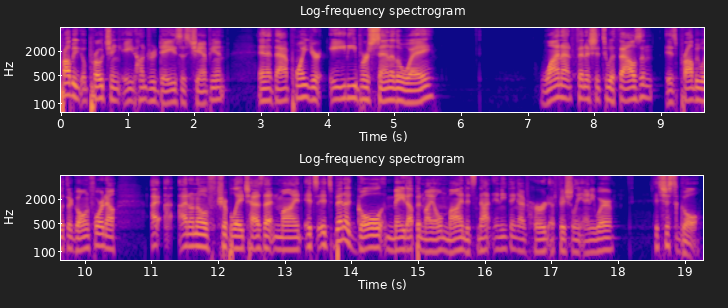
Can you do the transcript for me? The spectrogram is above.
probably approaching 800 days as champion. And at that point, you're 80% of the way. Why not finish it to a thousand? is probably what they're going for. Now, I I don't know if Triple H has that in mind. It's it's been a goal made up in my own mind. It's not anything I've heard officially anywhere. It's just a goal.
